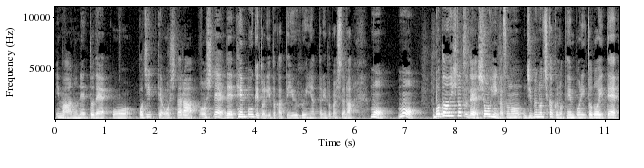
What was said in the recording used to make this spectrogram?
今あのネットでこうポチって押したら押してで店舗受け取りとかっていう風にやったりとかしたらもうもうボタン一つで商品がその自分の近くの店舗に届いて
